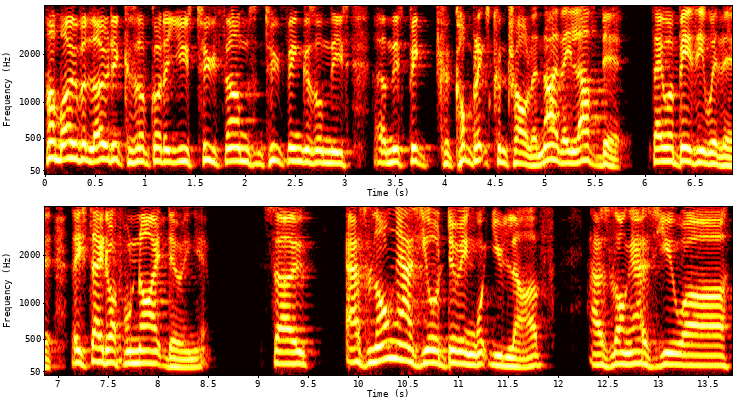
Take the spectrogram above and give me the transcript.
"I'm overloaded because I've got to use two thumbs and two fingers on these on this big complex controller." No, they loved it. They were busy with it. They stayed up all night doing it. So as long as you're doing what you love, as long as you are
